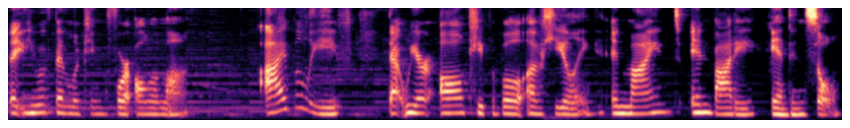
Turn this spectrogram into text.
that you have been looking for all along. I believe that we are all capable of healing in mind, in body, and in soul.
